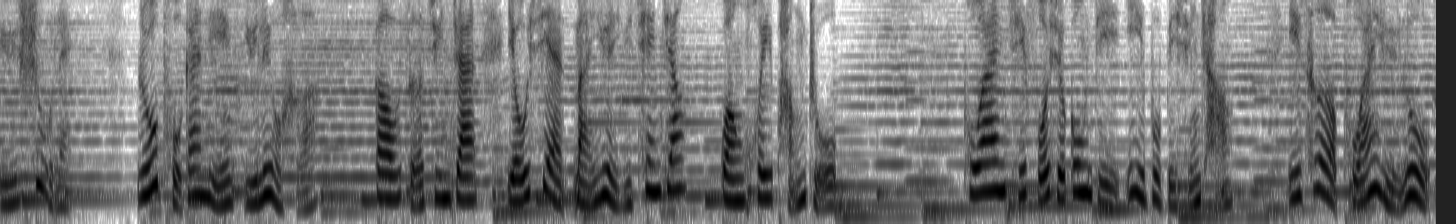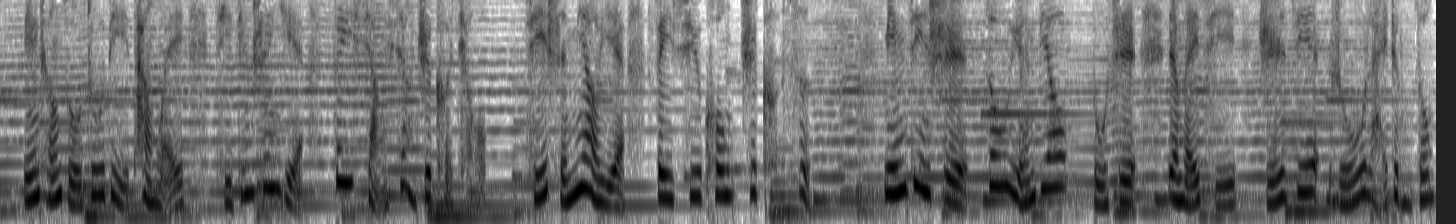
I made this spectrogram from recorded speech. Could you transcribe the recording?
于数类，如普甘霖于六合，高泽均瞻，游现满月于千江，光辉旁烛。普安其佛学功底亦不比寻常，一册《普安语录》。明成祖朱棣叹为：“其精深也，非想象之可求；其神妙也，非虚空之可似。”明进士邹元标读之，认为其直接如来正宗。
